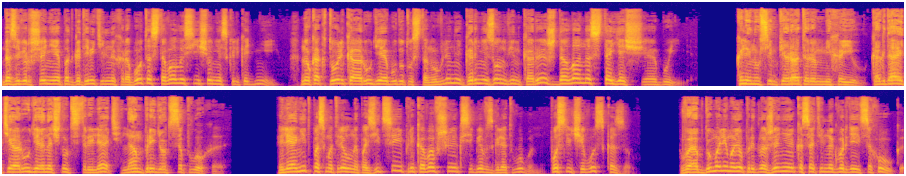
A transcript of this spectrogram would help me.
До завершения подготовительных работ оставалось еще несколько дней, но как только орудия будут установлены, гарнизон Винкаре ждала настоящая бойня. «Клянусь императором, Михаил, когда эти орудия начнут стрелять, нам придется плохо». Леонид посмотрел на позиции, приковавшие к себе взгляд Вубан, после чего сказал. «Вы обдумали мое предложение касательно гвардейца Хоука?»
